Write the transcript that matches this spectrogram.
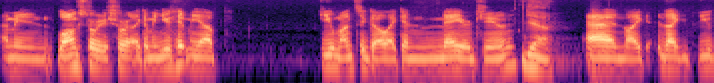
I mean, long story short, like, I mean, you hit me up a few months ago, like in May or June. Yeah and like like you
